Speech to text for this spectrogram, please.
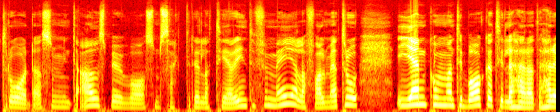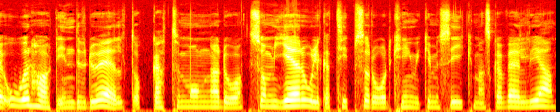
trådar som inte alls behöver vara som sagt relaterade, inte för mig i alla fall. Men jag tror igen kommer man tillbaka till det här att det här är oerhört individuellt och att många då som ger olika tips och råd kring vilken musik man ska välja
